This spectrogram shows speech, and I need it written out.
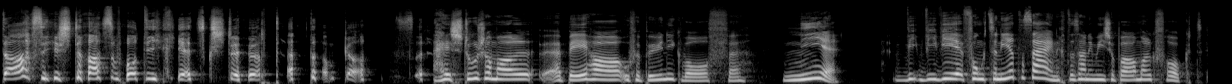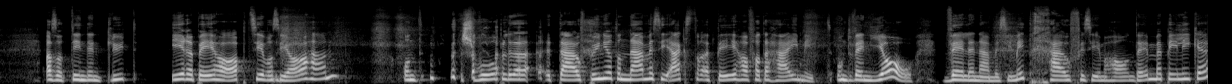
das ist das, was dich jetzt gestört hat am Ganzen. Hast du schon mal ein BH auf eine Bühne geworfen? Nie. Wie, wie, wie funktioniert das eigentlich? Das habe ich mich schon ein paar Mal gefragt. Also, die, die Leute ihre BH abziehen, was sie anhaben, und schwurbeln da auf die Bühne oder nehmen sie extra ein BH von daheim mit? Und wenn ja, welchen nehmen sie mit? Kaufen sie im H&M billigen?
